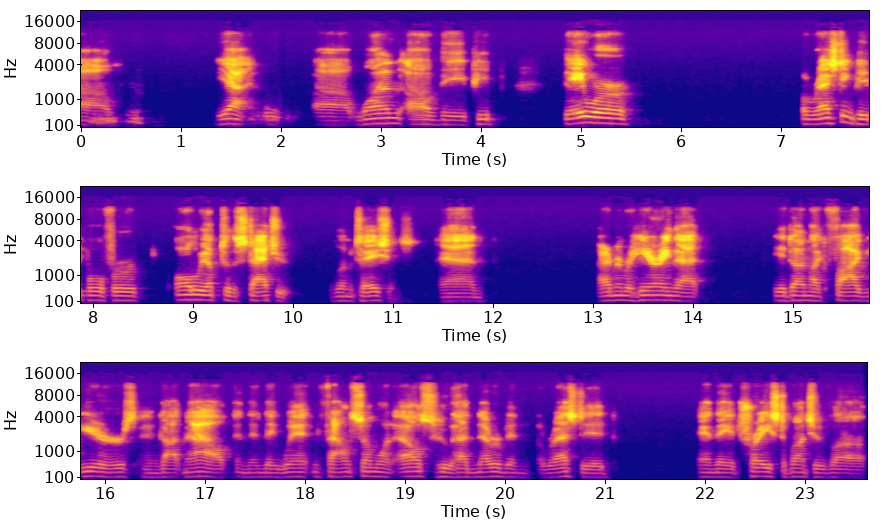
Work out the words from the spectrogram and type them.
Um, yeah, uh, one of the people, they were arresting people for all the way up to the statute of limitations. And I remember hearing that he had done like five years and gotten out, and then they went and found someone else who had never been arrested, and they had traced a bunch of uh,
